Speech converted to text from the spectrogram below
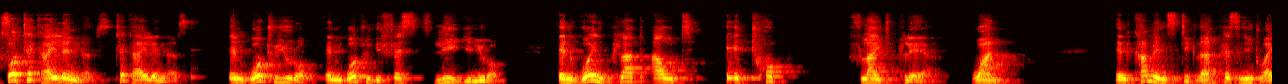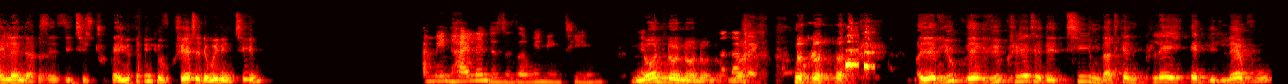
so take Highlanders, take Highlanders, and go to Europe and go to the first league in Europe and go and pluck out a top flight player, one, and come and stick that person into Highlanders as it is today. You think you've created a winning team? I mean, Highlanders is a winning team. No, no, no, no, no. no. have you have you created a team that can play at the level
